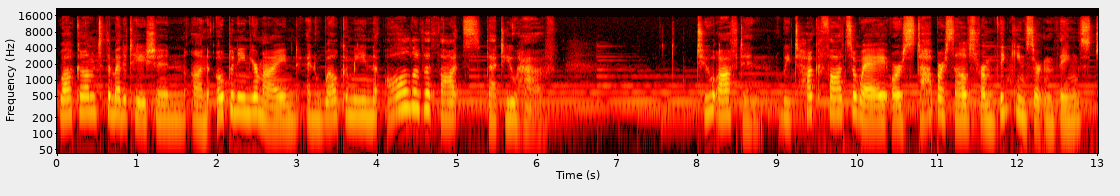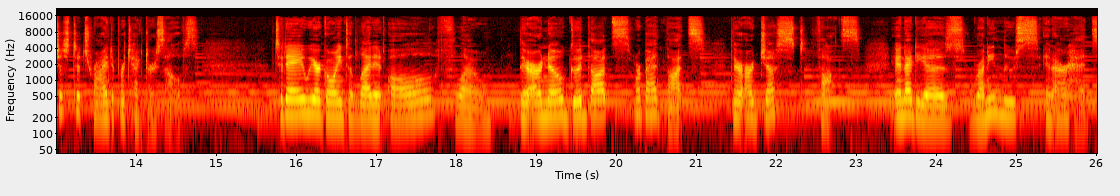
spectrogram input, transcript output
Welcome to the meditation on opening your mind and welcoming all of the thoughts that you have. Too often, we tuck thoughts away or stop ourselves from thinking certain things just to try to protect ourselves. Today, we are going to let it all flow. There are no good thoughts or bad thoughts, there are just thoughts and ideas running loose in our heads.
